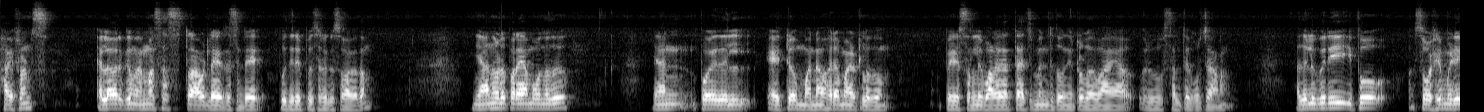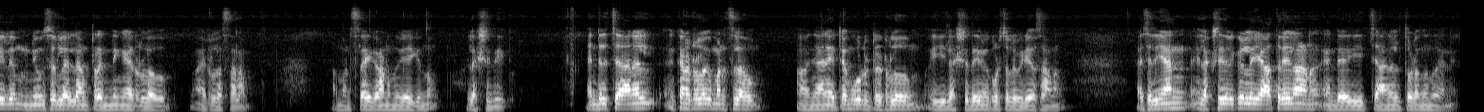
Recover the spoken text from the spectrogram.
Hi friends എല്ലാവർക്കും M S S travel ലൈറ്റേഴ്സിന്റെ പുതിയ എപ്പിസോഡിലേക്ക് സ്വാഗതം. ഞാനിവിടെ പറയാൻ പോകുന്നത് ഞാൻ പോയതിൽ ഏറ്റവും മനോഹരമായിട്ടുള്ളതും പേഴ്സണലി വളരെ അറ്റാച്ച്മെന്റ് തോന്നിയിട്ടുള്ളതുമായ ഒരു സ്ഥലത്തെക്കുറിച്ചാണ്. അതിലുപരി ഇപ്പോൾ സോഷ്യൽ മീഡിയയിലും ന്യൂസിലെല്ലാം ട്രെൻഡിങ് ആയിട്ടുള്ളതും ആയിട്ടുള്ള സ്ഥലം. മനസ്സിലായി കാണുമെന്ന് വിചാരിക്കുന്നു. ലക്ഷദ്വീപ്. എന്റെ ചാനൽ കണ്ടിട്ടുള്ളത് മനസ്സിലാവും. ഞാൻ ഏറ്റവും കൂടുതൽ ഇട്ടിട്ടുള്ളതും ഈ ലക്ഷദ്വീപിനെ കുറിച്ചുള്ള വീഡിയോസാണ് ആക്ച്വലി ഞാൻ ലക്ഷദ്വീപിലേക്കുള്ള യാത്രയിലാണ് എന്റെ ഈ ചാനൽ തുടങ്ങുന്നത് തന്നെ.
